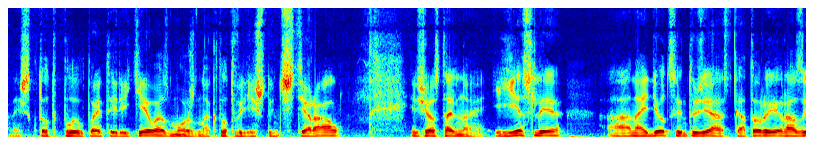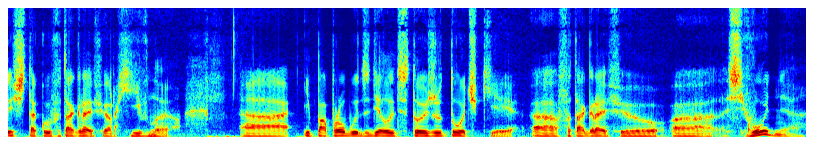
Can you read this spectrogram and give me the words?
значит, кто-то плыл по этой реке, возможно, кто-то здесь что-нибудь стирал и все остальное. Если а, найдется энтузиаст, который разыщет такую фотографию архивную, а, и попробует сделать с той же точки а, фотографию сегодня,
